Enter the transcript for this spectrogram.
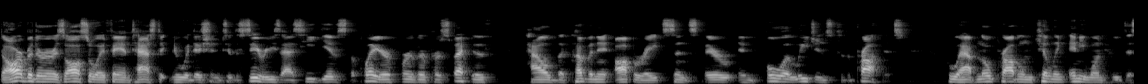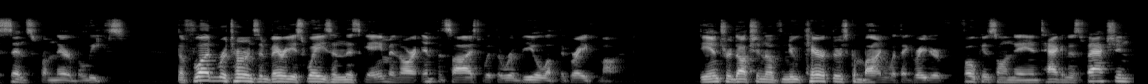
The Arbiter is also a fantastic new addition to the series as he gives the player further perspective how the Covenant operates since they're in full allegiance to the prophets, who have no problem killing anyone who dissents from their beliefs. The Flood returns in various ways in this game and are emphasized with the reveal of the Gravemind. The introduction of new characters combined with a greater focus on the antagonist faction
